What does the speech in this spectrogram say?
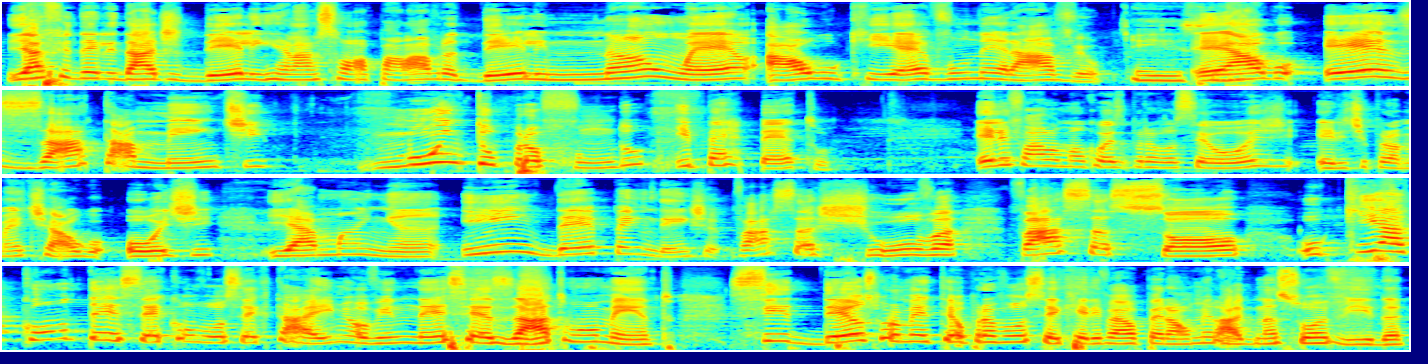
E a fidelidade dele em relação à palavra dele não é algo que é vulnerável. Isso. É algo exatamente muito profundo e perpétuo. Ele fala uma coisa para você hoje, ele te promete algo hoje e amanhã, independente, faça chuva, faça sol, o que acontecer com você que está aí me ouvindo nesse exato momento. Se Deus prometeu para você que ele vai operar um milagre na sua vida,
